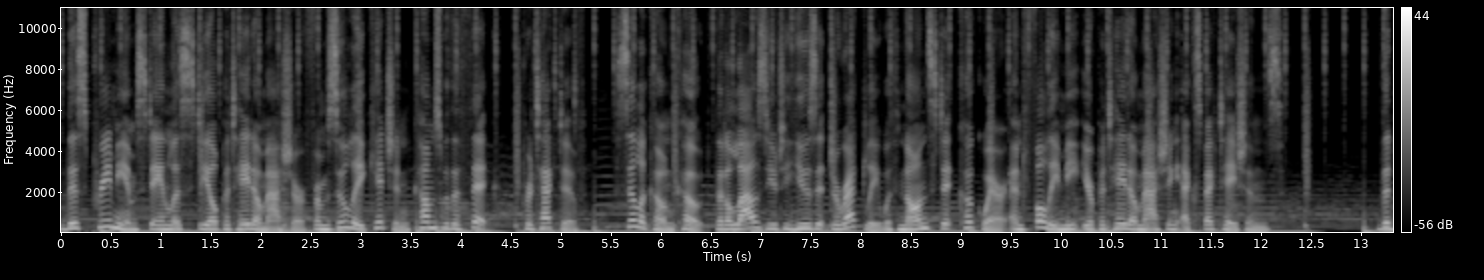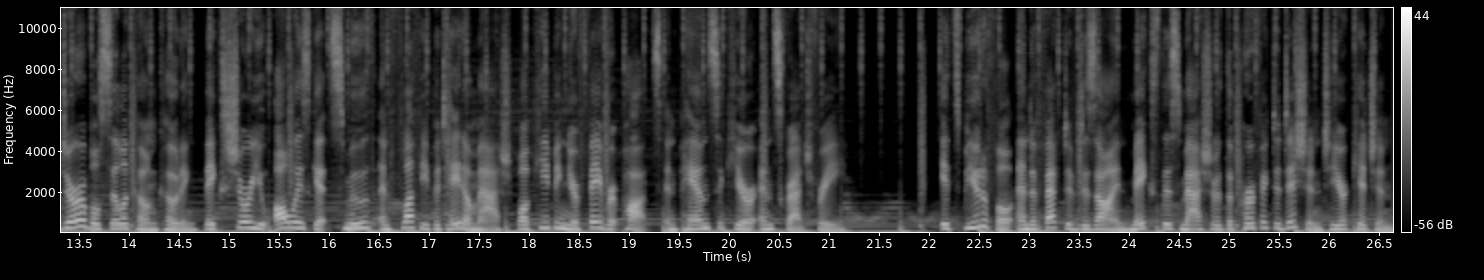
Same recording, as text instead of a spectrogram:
This premium stainless steel potato masher from Zulay Kitchen comes with a thick, protective, silicone coat that allows you to use it directly with non-stick cookware and fully meet your potato mashing expectations. The durable silicone coating makes sure you always get smooth and fluffy potato mash while keeping your favorite pots and pans secure and scratch-free. Its beautiful and effective design makes this masher the perfect addition to your kitchen.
